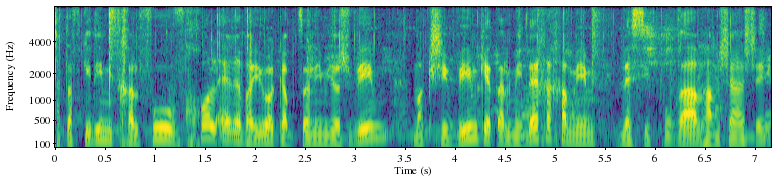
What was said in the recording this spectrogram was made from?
התפקידים התחלפו ובכל ערב היו הקבצנים יושבים, מקשיבים כתלמידי חכמים לסיפוריו המשעשעים.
